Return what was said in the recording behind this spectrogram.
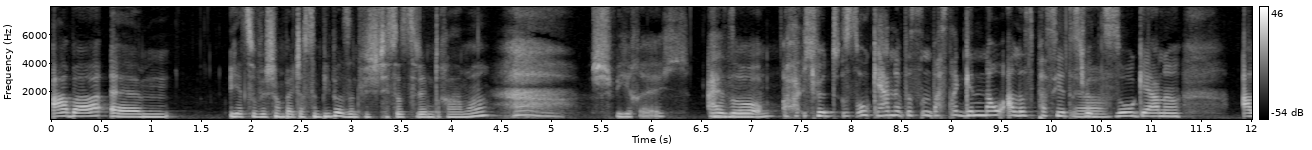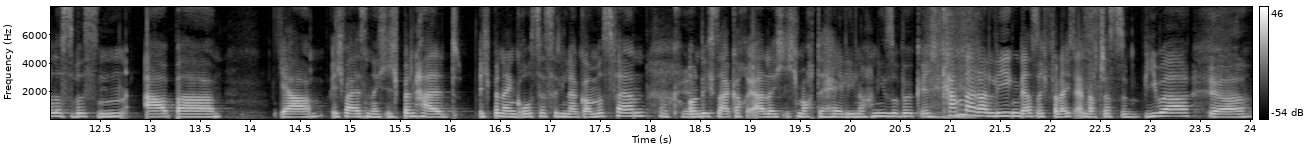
Aber ähm, jetzt, wo wir schon bei Justin Bieber sind, wie stehst du zu dem Drama? schwierig. Also, Mhm. oh, ich würde so gerne wissen, was da genau alles passiert ist. Ich Ja. würde so gerne alles wissen, aber ja, ich weiß nicht. Ich bin halt, ich bin ein großer Selena Gomez-Fan Okay. und ich sage auch ehrlich, ich mochte Hailey noch nie so wirklich. Kann daran liegen, dass ich vielleicht einfach Justin Bieber Ja.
